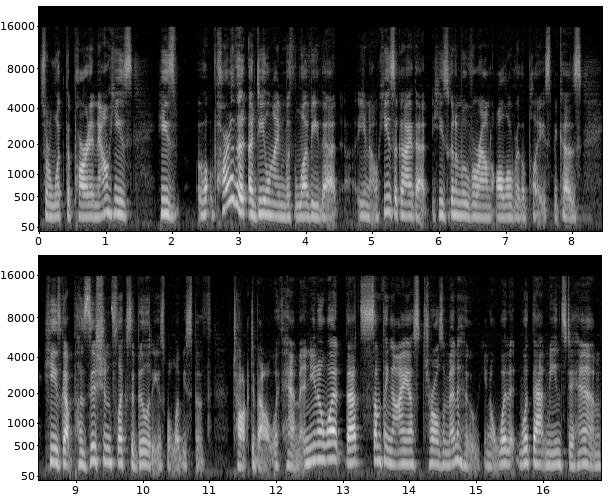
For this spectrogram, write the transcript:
sort of look the part, and now he's he's part of the, a D line with Lovie that you know he's a guy that he's going to move around all over the place because he's got position flexibility, is what Lovie Smith talked about with him. And you know what? That's something I asked Charles Omenihu. You know what what that means to him,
